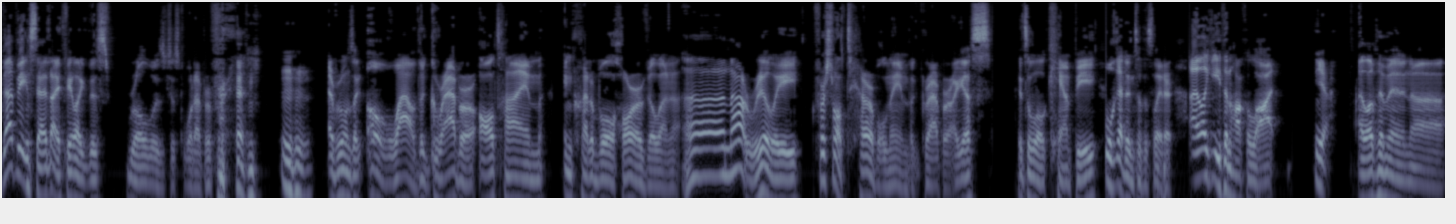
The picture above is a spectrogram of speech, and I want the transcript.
That being said, I feel like this role was just whatever for him. Hmm Everyone's like, "Oh wow, the Grabber, all-time incredible horror villain." Uh, not really. First of all, terrible name, the Grabber. I guess it's a little campy. We'll get into this later. I like Ethan Hawke a lot. Yeah. I love him in uh,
